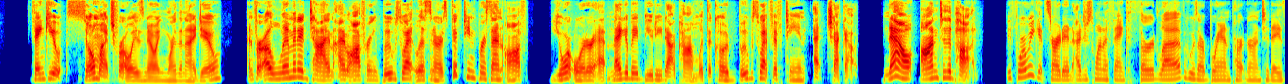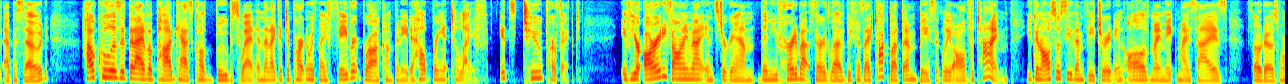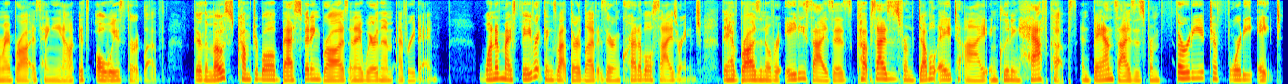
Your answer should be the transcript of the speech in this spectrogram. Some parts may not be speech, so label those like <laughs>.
Thank you so much for always knowing more than I do. And for a limited time, I'm offering Boob Sweat listeners 15% off your order at megababebeauty.com with the code boobsweat15 at checkout. Now, on to the pod. Before we get started, I just want to thank Third Love, who is our brand partner on today's episode. How cool is it that I have a podcast called Boob Sweat and that I get to partner with my favorite bra company to help bring it to life? It's too perfect. If you're already following me on Instagram, then you've heard about Third Love because I talk about them basically all the time. You can also see them featured in all of my Make My Size photos where my bra is hanging out, it's always Third Love. They're the most comfortable, best fitting bras, and I wear them every day. One of my favorite things about Third Love is their incredible size range. They have bras in over 80 sizes, cup sizes from double A to I, including half cups, and band sizes from 30 to 48.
